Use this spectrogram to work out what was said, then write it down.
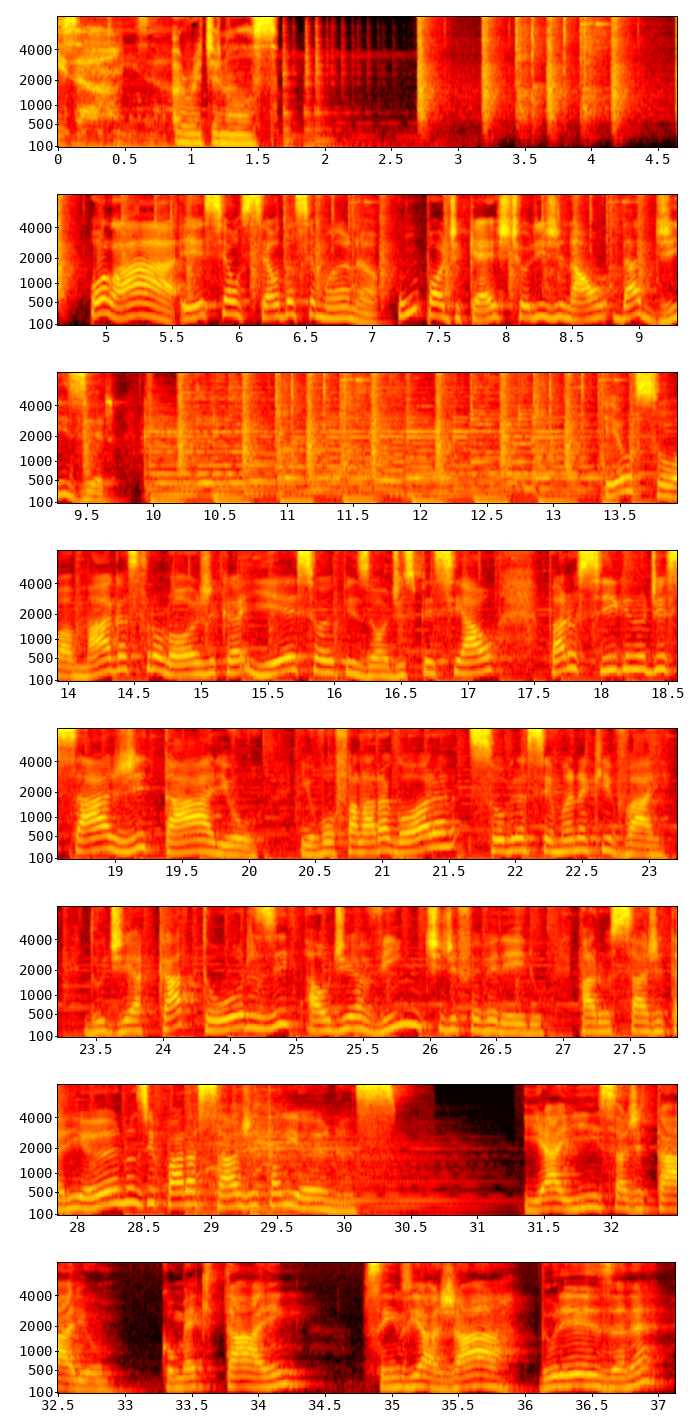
Deezer Originals. Olá, esse é o Céu da Semana, um podcast original da Deezer. Eu sou a Maga Astrológica e esse é o um episódio especial para o signo de Sagitário. Eu vou falar agora sobre a semana que vai, do dia 14 ao dia 20 de fevereiro, para os sagitarianos e para as sagitarianas. E aí, Sagitário, como é que tá, hein? Sem viajar? Dureza, né?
